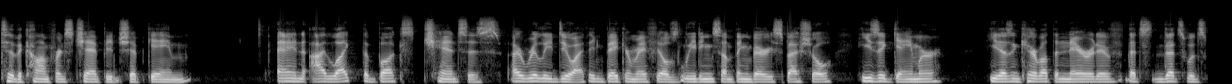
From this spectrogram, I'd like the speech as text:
to the conference championship game. And I like the Bucks' chances. I really do. I think Baker Mayfield's leading something very special. He's a gamer. He doesn't care about the narrative. That's that's what's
